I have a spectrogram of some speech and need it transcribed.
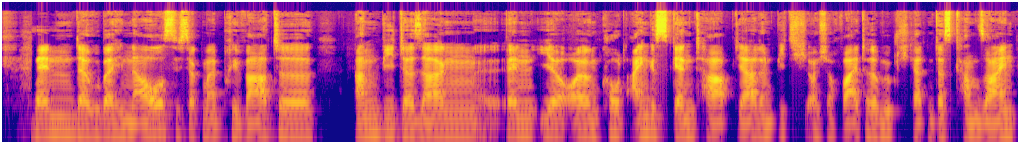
Wenn darüber hinaus, ich sag mal, private Anbieter sagen, äh, wenn ihr euren Code eingescannt habt, ja, dann biete ich euch auch weitere Möglichkeiten. Das kann sein.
